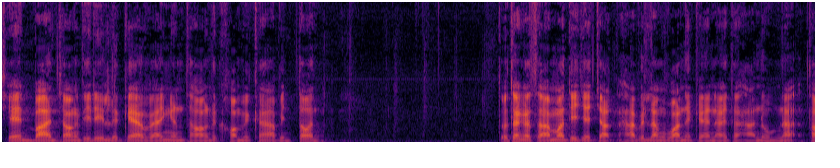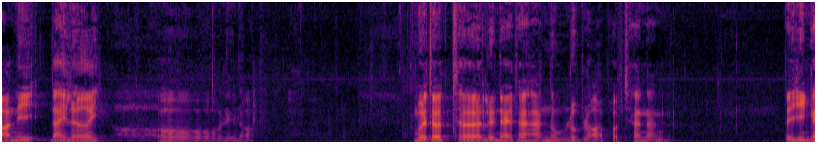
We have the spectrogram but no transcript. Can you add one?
เช่น บ้านช่องที่ดินหรือแก้วแหวนเงินทองหรือของมีค่าเป็นต้น ตัวท่านก็สามารถที่จะจัดหาเป็นรางวัลให้แก่นายทหารหนุ่มณตอนนี้ได้เลย โอ้นี่เนาะเมื่อตัวเธอหรือนายทหารหนุ่มรูปหล่อพบชาตินั้นแต่ยินค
